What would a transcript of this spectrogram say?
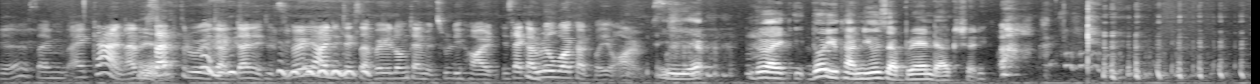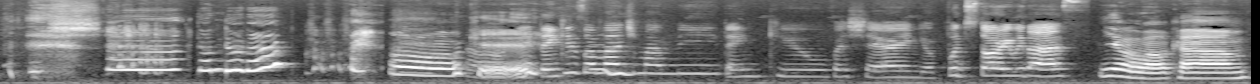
Yes, I'm. I can. I've Yeah. sat through it. I've done it. It's very hard. It takes a very long time. It's really hard. It's like a real workout for your arms. Yep. Though, I, though you can use a brand actually. Don't do that. Oh, okay. Thank you so much, mommy. Thank you for sharing your food story with us. You're welcome.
